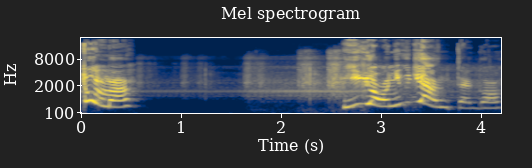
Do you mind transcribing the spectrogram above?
Tu ma. Jo, nie widziałam tego.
